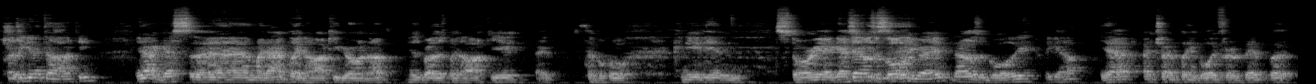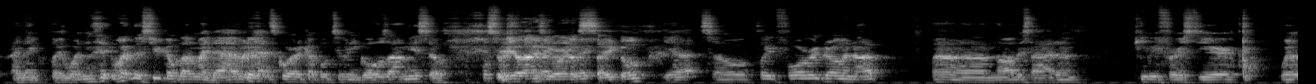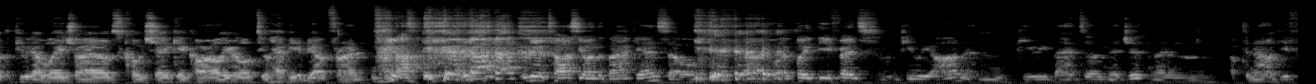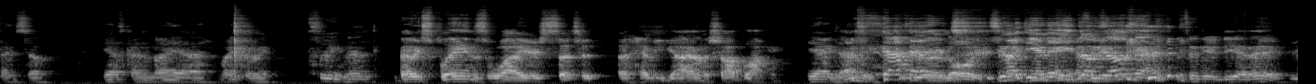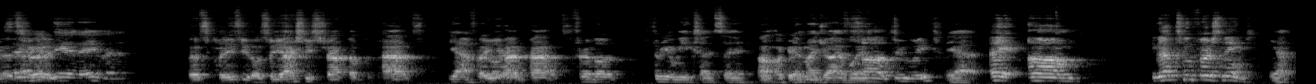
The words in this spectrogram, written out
how'd you get into hockey? Yeah, I guess uh, my dad played hockey growing up. His brothers played hockey. Like, typical Canadian story, I guess. That was a could say. goalie, right? That was a goalie. Yeah. Yeah, I tried playing goalie for a bit, but I think played one one the shoot couple on my dad. My dad scored a couple too many goals on me, so Just realized you were in a cycle. Yeah, so played forward growing up. Um, novice Atom, Pee Wee first year. Went out to Pee Wee AA tryouts. Coach said, "Okay, Carl, you're a little too heavy to be up front. We're gonna toss you on the back end." So uh, I played defense from Pee Wee on, and Pee Wee bantam, midget, and then up to now defense. So yeah, that's kind of my uh, my story. Sweet man. That explains why you're such a, a heavy guy on the shot blocking. Yeah, exactly. You're a goalie. It's in my You- you DNA. eat you know? those up, man. It's in your DNA. That's It's in your right. DNA, man. That's crazy though. So you actually strapped up the pads. Yeah, for Like you had pads. for about three weeks, I'd say, Oh, okay. in my driveway. Solid three weeks. Yeah. Hey, um, you got two first names. Yeah.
